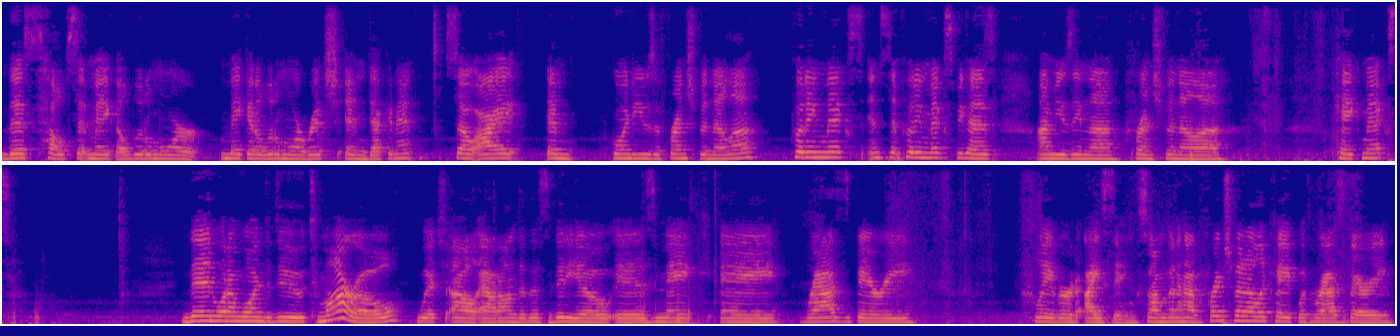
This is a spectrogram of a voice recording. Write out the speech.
This helps it make a little more, make it a little more rich and decadent. So I am going to use a French vanilla pudding mix, instant pudding mix, because I'm using the French vanilla cake mix. Then what I'm going to do tomorrow, which I'll add on to this video, is make a raspberry flavored icing. So I'm going to have French vanilla cake with raspberry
